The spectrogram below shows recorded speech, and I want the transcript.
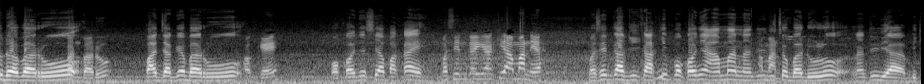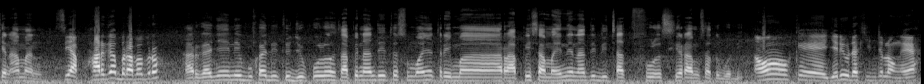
udah baru. Ban baru. Pajaknya baru. Oke. Pokoknya siap pakai. Mesin kaki-kaki aman ya? Mesin kaki-kaki pokoknya aman. Nanti Aman. dicoba dulu, nanti dia bikin aman. Siap. Harga berapa, Bro? Harganya ini buka di 70, tapi nanti itu semuanya terima rapi sama ini nanti dicat full siram satu body. Oke, jadi udah kinclong ya.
